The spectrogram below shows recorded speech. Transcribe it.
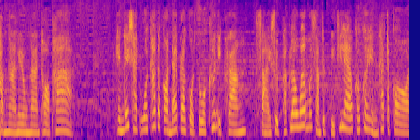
ทำงานในโรงงานทอผ้า เห็นได้ชัดว่าฆาตกรได้ปรากฏตัวขึ้นอีกครั้ง สายสืบพักเล่าว่าเมื่อ 30 ปีที่แล้วเขาเคยเห็นฆาตกร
